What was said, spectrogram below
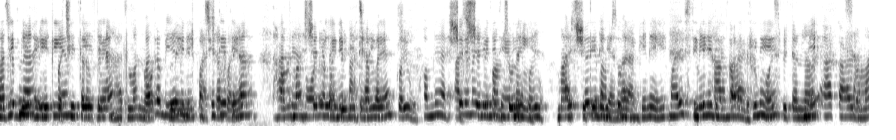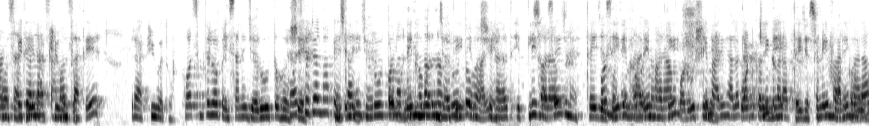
નજીકના મિનિટ ATM પછી તે તરફ તેના ગયા. હાથમાં માત્ર નોટ બે લઈને મિનિટ પછી પાછા તે ફર્યા તેના અમને હાથમાં નોટ આશ્ચર્યમાં લઈને જોઈને પાછા તેણીએ ફર્યા. કહ્યું અમને આશ્ચર્યમાં આશ્ચર્ય જોઈને પામશો તેણીએ નહીં કહ્યું, મારી આશ્ચર્ય સ્થિતિને પામશો ધ્યાનમાં નહીં. રાખીને મારી સ્થિતિને મેં આ ધ્યાનમાં કાર્ડ રાખીને હોસ્પિટલના મેં આ કાર્ડ સામાન સાથે હોસ્પિટલના રાખ્યું સામાન હતું. રાખ્યું હતું. હોસ્પિટલમાં પૈસાની જરૂર તો હશે. હોસ્પિટલમાં પૈસાની જરૂર તો મને ખબર ન જરૂર હતી કે મારી હાલત એટલી ખરાબ જ ને. થઈ જશે કે મારે મારા હતી પડોશીને મારી હાલત ફોન કરીને ખરાબ થઈ જશે અને મારે મારા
